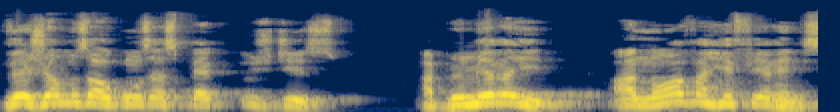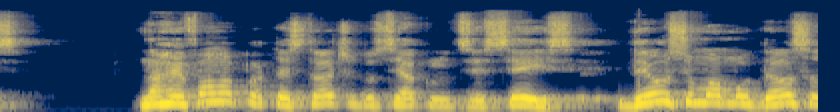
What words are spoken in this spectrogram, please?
Vejamos alguns aspectos disso. A primeira aí, a nova referência. Na reforma protestante do século XVI, deu-se uma mudança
